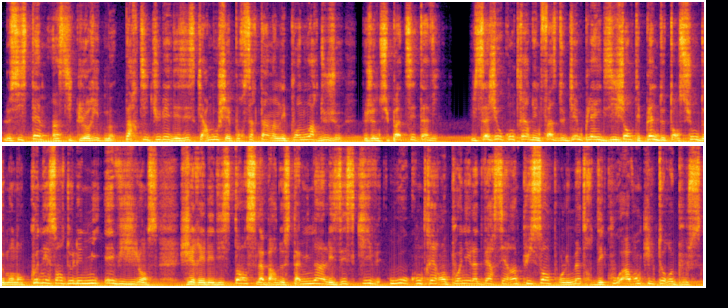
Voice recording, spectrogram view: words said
Le système ainsi que le rythme particulier des escarmouches est pour certains l'un des points noirs du jeu, mais je ne suis pas de cet avis. Il s'agit au contraire d'une phase de gameplay exigeante et pleine de tension demandant connaissance de l'ennemi et vigilance. Gérer les distances, la barre de stamina, les esquives ou au contraire empoigner l'adversaire impuissant pour lui mettre des coups avant qu'il te repousse.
